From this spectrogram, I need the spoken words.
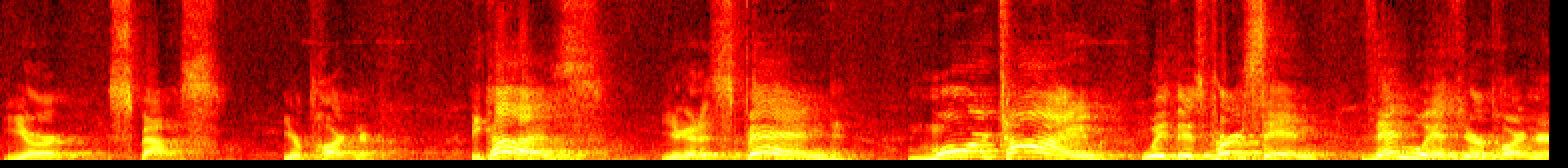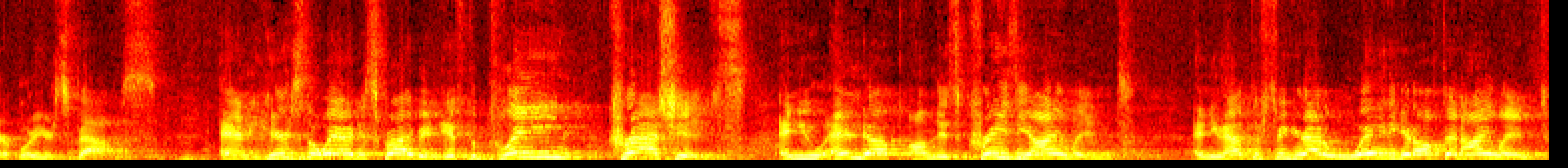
your spouse, your partner. Because you're going to spend more time with this person than with your partner or your spouse. And here's the way I describe it if the plane crashes and you end up on this crazy island, and you have to figure out a way to get off that island,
